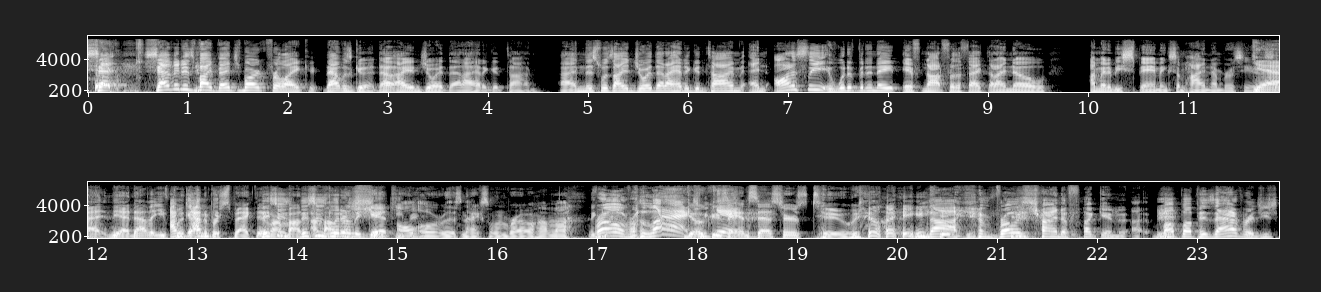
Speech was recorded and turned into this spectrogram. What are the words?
Se- seven is my benchmark for like that was good. That, I enjoyed that. I had a good time. Uh, and this was I enjoyed that. I had a good time. And honestly, it would have been an eight if not for the fact that I know I'm going to be spamming some high numbers here. Yeah, so. yeah. Now that you've I'm- put that I'm- into perspective, this I'm about, this I'm is about literally shit all over this next one, bro. I'm about, bro, relax. Goku's ancestors too. Like- Nah, bro is trying to fucking uh, bump up his average. He's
